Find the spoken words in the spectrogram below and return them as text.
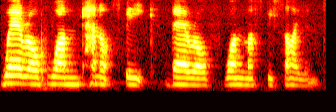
Whereof one cannot speak, thereof one must be silent.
